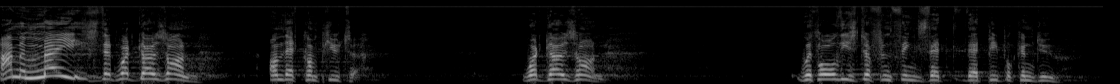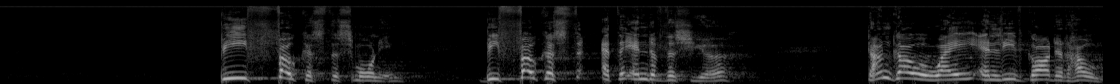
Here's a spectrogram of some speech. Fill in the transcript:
I'm amazed at what goes on on that computer. What goes on with all these different things that, that people can do. Be focused this morning. Be focused at the end of this year. Don't go away and leave God at home.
